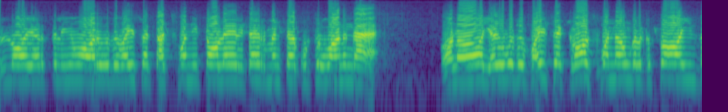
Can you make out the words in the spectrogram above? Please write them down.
எல்லா இடத்துலயும் அறுபது வயசை டச் பண்ணிட்டோலே ரிட்டையர்மெண்ட் கொடுத்துருவானுங்க. ஆனா எழுபது வயசை கிராஸ் பண்ணவங்களுக்கு தான் இந்த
